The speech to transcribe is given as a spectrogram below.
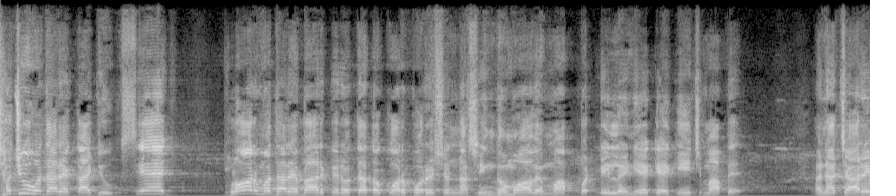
છજુ વધારે કાઢ્યું, સેજ ફ્લોર વધારે બહાર કર્યો, ત્યાં તો કોર્પોરેશનના સિંઘમો આવે માપ પટ્ટી લઈને એક એક ઇંચ માપે. અને આ ચારે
